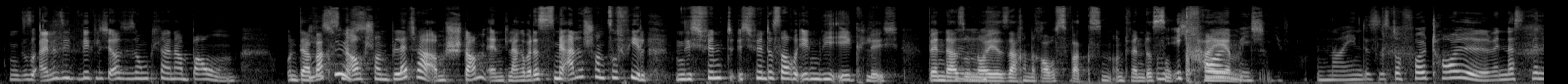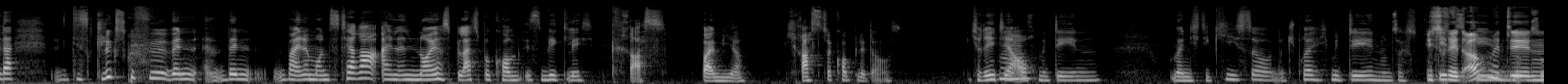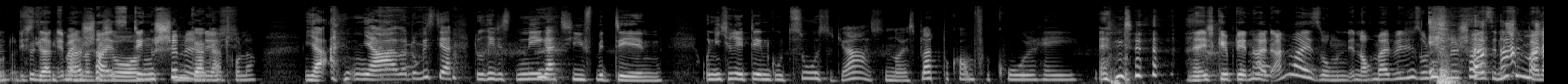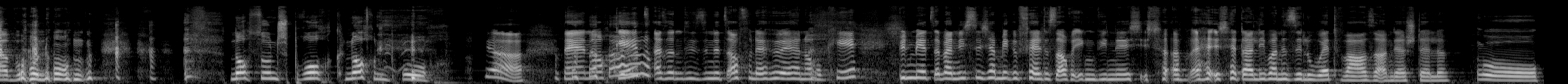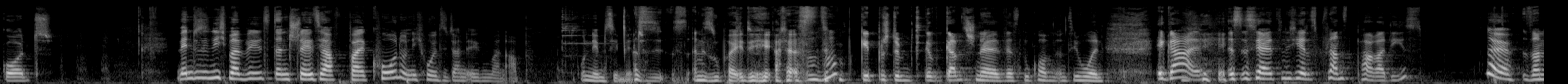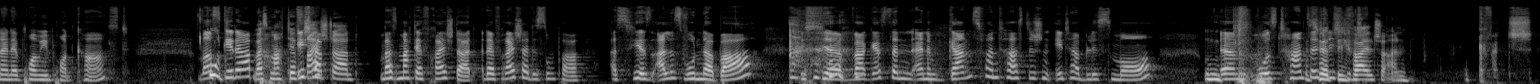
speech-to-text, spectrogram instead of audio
Das eine sieht wirklich aus wie so ein kleiner Baum. Und da wachsen süß. auch schon Blätter am Stamm entlang, aber das ist mir alles schon zu viel. Und ich finde, ich finde es auch irgendwie eklig, wenn da so neue Sachen rauswachsen und wenn das so Hm. ich keimt. mich. Nein, das ist doch voll toll, wenn das, wenn da dieses Glücksgefühl, wenn wenn meine Monstera ein neues Blatt bekommt, ist wirklich krass bei mir. Ich raste komplett aus. Ich rede Mhm. ja auch mit denen, wenn ich die gieße und dann spreche ich mit denen und sagst, Ich geht's red auch mit denen. Dann Ich fühle sag mich immer, scheiß Ding, ein schimmel nicht. Ja, ja, aber du bist ja, du redest negativ mit denen. Und ich rede denen gut zu. So, ja, hast ein neues Blatt bekommen, voll cool, hey. Ja, ich gebe denen halt Anweisungen. Nochmal will ich so Schimmelscheiße nicht in meiner Wohnung. Noch so ein Spruch, Knochenbruch. Ja, naja, noch geht's. Also die sind jetzt auch von der Höhe her noch okay. Ich bin mir jetzt aber nicht sicher, mir gefällt es auch irgendwie nicht. Ich, äh, ich hätte da lieber eine Silhouette-Vase an der Stelle. Oh Gott. Wenn du sie nicht mal willst, dann stell sie auf den Balkon und ich hole sie dann irgendwann ab. Und nehme sie mit. Das ist eine super Idee. Das geht bestimmt ganz schnell, wirst du kommen und sie holen. Egal, es ist ja jetzt nicht jedes Pflanzenparadies, Nö. sondern der Promi-Podcast. Was Gut, geht ab? was macht der Freistaat? Was macht der Freistaat? Der Freistaat ist super. Also hier ist alles wunderbar. Ich äh, war gestern in einem ganz fantastischen Etablissement, ähm, wo es Das hört tatsächlich sich falsch an. Quatsch,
